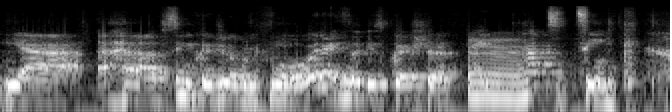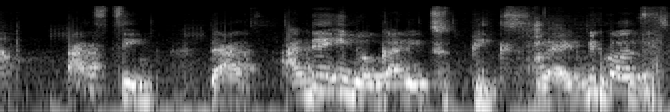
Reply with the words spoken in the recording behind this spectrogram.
yeah I have seen the question before. When I saw this question I mm. had to think I had to think that are they inorganic toothpicks right? Because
